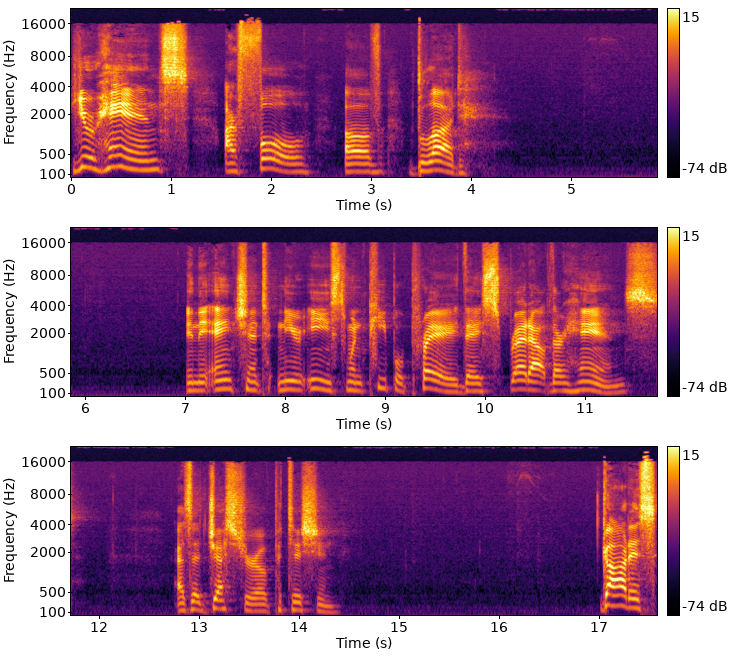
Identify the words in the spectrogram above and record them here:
Your hands are full of blood. In the ancient Near East, when people prayed, they spread out their hands as a gesture of petition. God is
